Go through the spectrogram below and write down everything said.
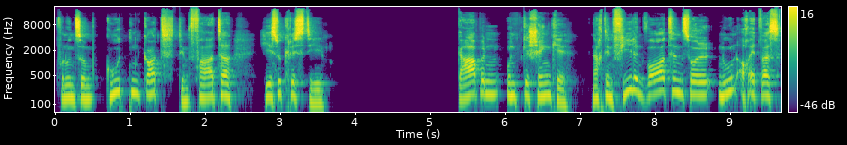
von unserem guten Gott, dem Vater Jesu Christi. Gaben und Geschenke. Nach den vielen Worten soll nun auch etwas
